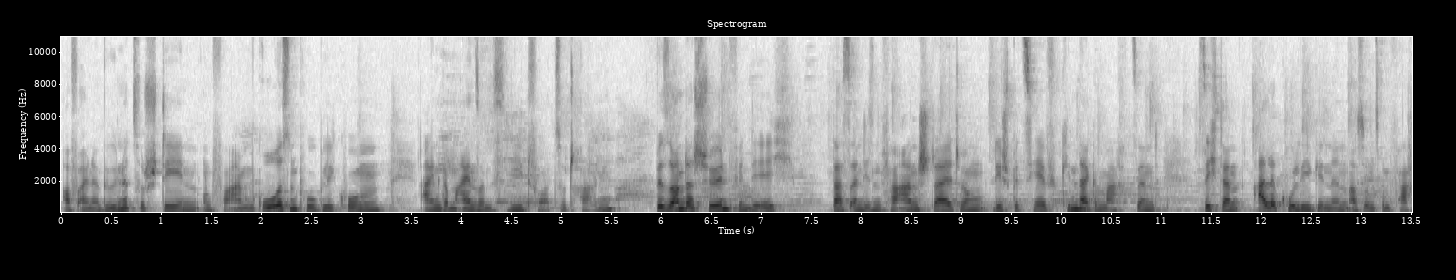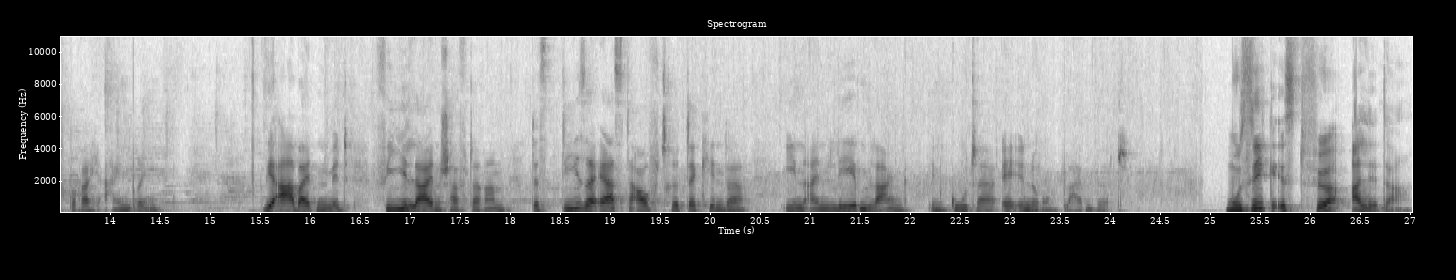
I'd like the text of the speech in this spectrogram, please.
auf einer Bühne zu stehen und vor einem großen Publikum ein gemeinsames Lied vorzutragen. Besonders schön finde ich, dass an diesen Veranstaltungen, die speziell für Kinder gemacht sind, sich dann alle Kolleginnen aus unserem Fachbereich einbringen. Wir arbeiten mit viel Leidenschaft daran, dass dieser erste Auftritt der Kinder ihnen ein Leben lang in guter Erinnerung bleiben wird. Musik ist für alle da.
